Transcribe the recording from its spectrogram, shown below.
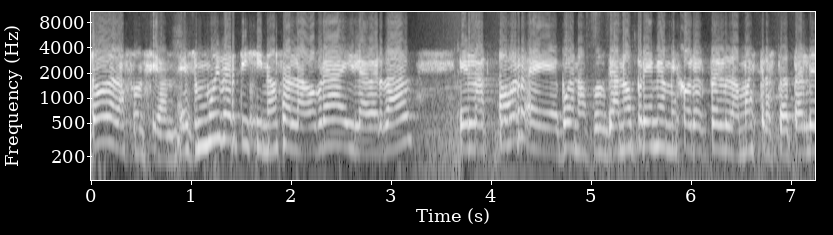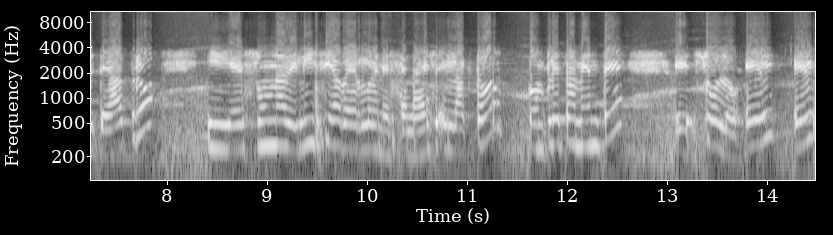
toda la función. Es muy vertiginosa la obra y la verdad, el actor, eh, bueno, pues ganó premio a mejor actor en la muestra estatal de teatro y es una delicia verlo en escena. Es el actor completamente eh, solo, él, él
